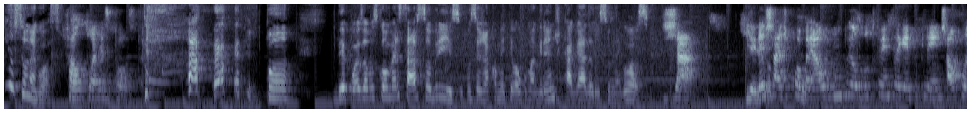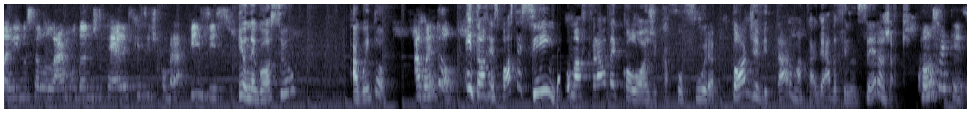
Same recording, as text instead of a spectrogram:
E o seu negócio? Faltou a resposta. Pã. Depois vamos conversar sobre isso. Você já cometeu alguma grande cagada no seu negócio? Já. Deixar de cobrar algum produto que eu entreguei para o cliente. Álcool ali no celular, mudando de tela, esqueci de cobrar. Fiz isso. E o negócio aguentou? Aguentou. Então a resposta é sim. Uma fralda ecológica fofura pode evitar uma cagada financeira, Jaque? Com certeza.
